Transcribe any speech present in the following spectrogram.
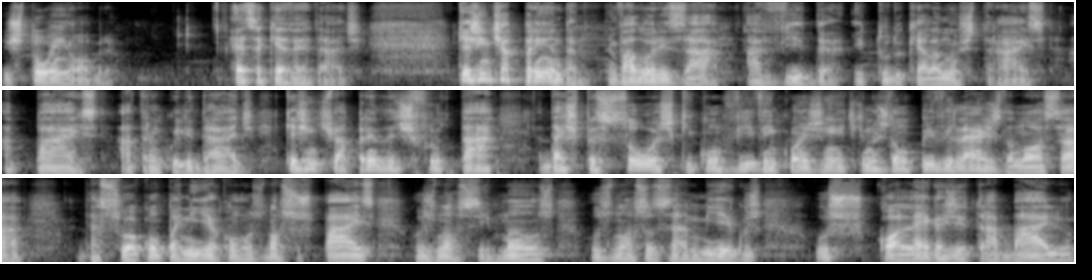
estou em obra. Essa aqui é a verdade. Que a gente aprenda a valorizar a vida e tudo que ela nos traz, a paz, a tranquilidade, que a gente aprenda a desfrutar das pessoas que convivem com a gente, que nos dão o privilégio da nossa da sua companhia, como os nossos pais, os nossos irmãos, os nossos amigos, os colegas de trabalho,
